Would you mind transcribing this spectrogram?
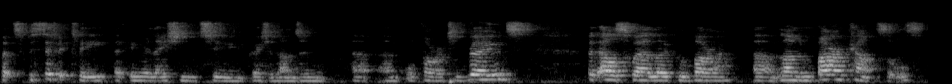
but specifically uh, in relation to Greater London uh, um, Authority roads, but elsewhere local borough, um, London borough councils.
